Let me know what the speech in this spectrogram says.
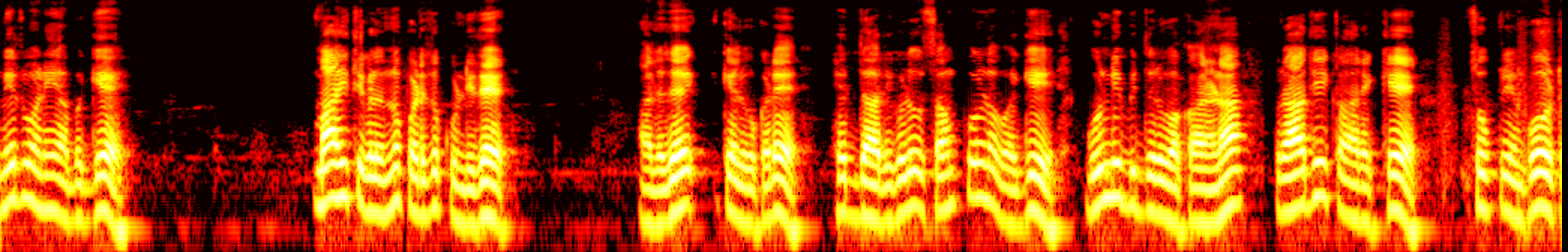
ನಿರ್ವಹಣೆಯ ಬಗ್ಗೆ ಮಾಹಿತಿಗಳನ್ನು ಪಡೆದುಕೊಂಡಿದೆ. ಅಲ್ಲದೆ ಕೆಲವು ಕಡೆ ಹೆದ್ದಾರಿಗಳು ಸಂಪೂರ್ಣವಾಗಿ ಗುಂಡಿ ಬಿದ್ದಿರುವ ಕಾರಣ ಪ್ರಾಧಿಕಾರಕ್ಕೆ ಸುಪ್ರೀಂ ಕೋರ್ಟ್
